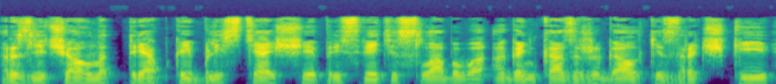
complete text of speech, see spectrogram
различал над тряпкой блестящие при свете слабого огонька зажигалки зрачки,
